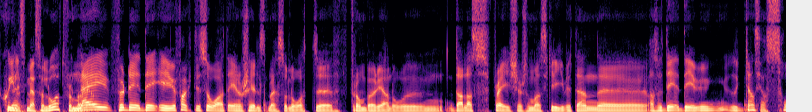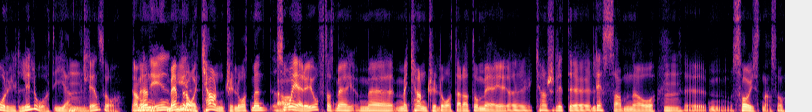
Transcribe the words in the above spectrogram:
skilsmässolåt från början. Nej, för det, det är ju faktiskt så att det är en skilsmässolåt eh, från början och mm, Dallas Frazier som har skrivit den. Eh, alltså det, det är ju en ganska sorglig låt egentligen så. Mm. Ja, men men men en är- bra countrylåt. Men så Ja. är det ju oftast med, med, med countrylåtar att de är eh, kanske lite ledsamma och Mm. eh, sorgsna. Så.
